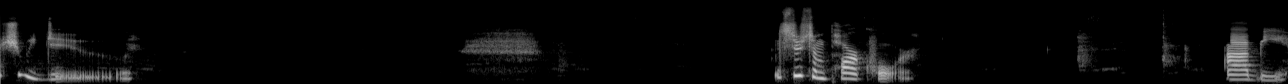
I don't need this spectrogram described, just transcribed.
What should we do? Let's do some parkour. Abby.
